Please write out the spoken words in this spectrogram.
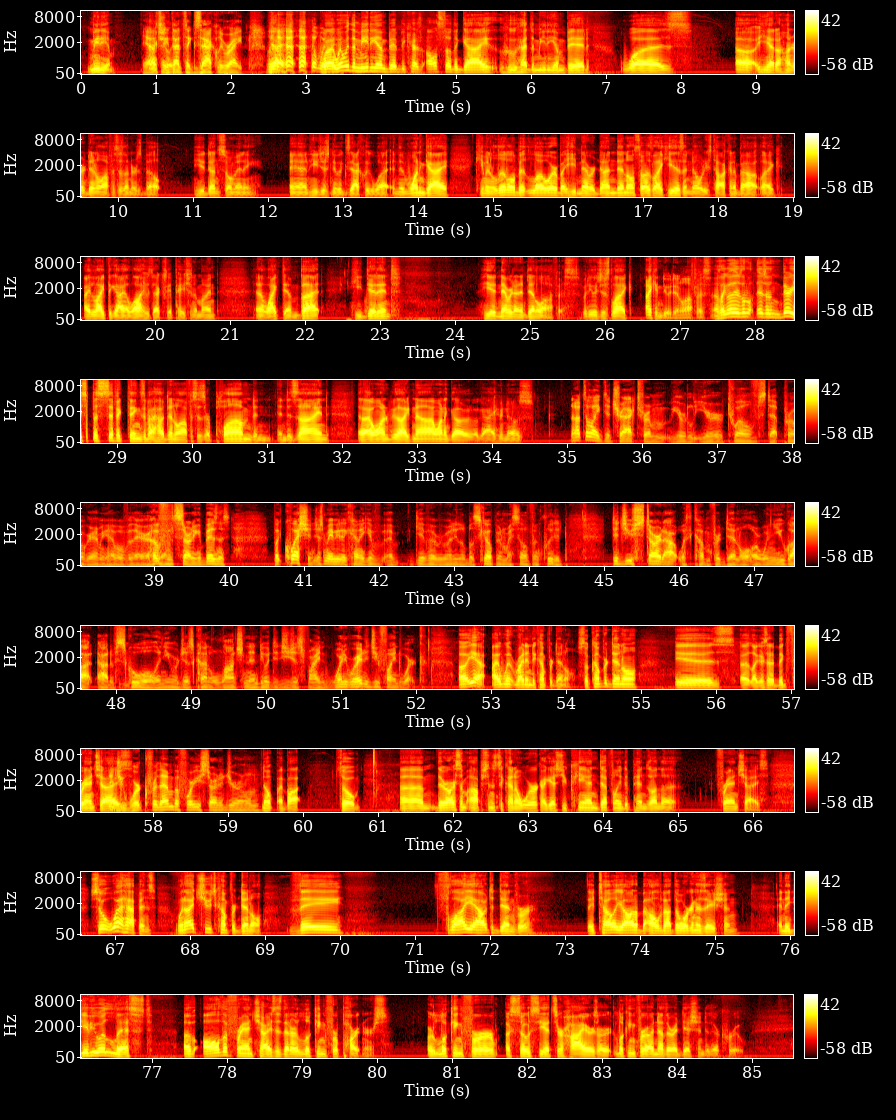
Medium. Yeah, actually. that's exactly right. Yeah. well, I went with the medium bid because also the guy who had the medium bid was uh, he had hundred dental offices under his belt. He had done so many, and he just knew exactly what. And then one guy came in a little bit lower, but he'd never done dental, so I was like, he doesn't know what he's talking about. Like, I liked the guy a lot. He was actually a patient of mine, and I liked him, but he didn't. He had never done a dental office, but he was just like, I can do a dental office. I was like, well, there's a, there's some very specific things about how dental offices are plumbed and, and designed that I want to be like, no, I want to go to a guy who knows. Not to like detract from your your 12 step program you have over there of starting a business, but question, just maybe to kind of give uh, give everybody a little bit of scope, and myself included. Did you start out with Comfort Dental, or when you got out of school and you were just kind of launching into it, did you just find where where did you find work? Uh, yeah, I went right into Comfort Dental. So Comfort Dental is, uh, like I said, a big franchise. Did you work for them before you started your own? Nope, I bought. So um, there are some options to kind of work. I guess you can definitely depends on the franchise. So what happens when I choose Comfort Dental? They fly you out to Denver. They tell you all about, all about the organization, and they give you a list of all the franchises that are looking for partners, or looking for associates or hires, or looking for another addition to their crew.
